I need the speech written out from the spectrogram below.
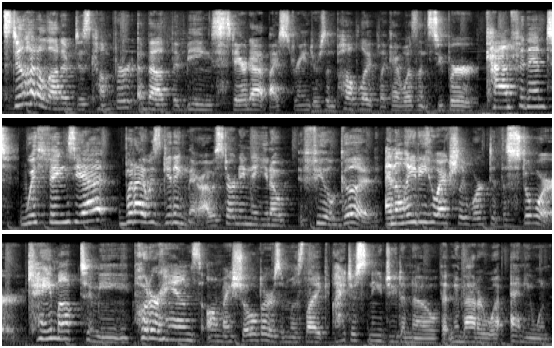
Still had a lot of discomfort about the being stared at by strangers in public. Like I wasn't super confident with things yet, but I was getting there. I was starting to, you know, feel good. And a lady who actually worked at the store came up to me, put her hands on my shoulders and was like, I just need you to know that no matter what anyone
